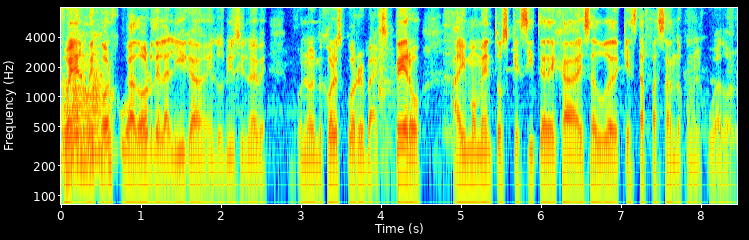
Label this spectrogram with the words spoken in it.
Fue el mejor jugador de la liga en 2019, uno de los mejores quarterbacks, pero hay momentos que sí te deja esa duda de qué está pasando con el jugador.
